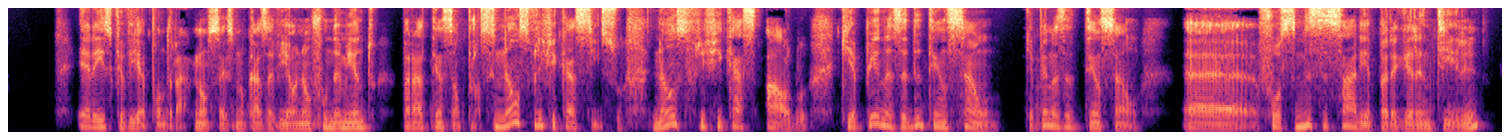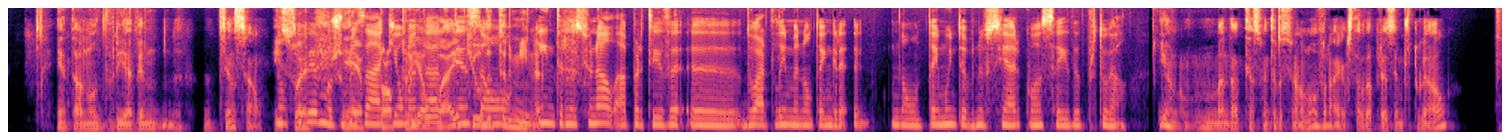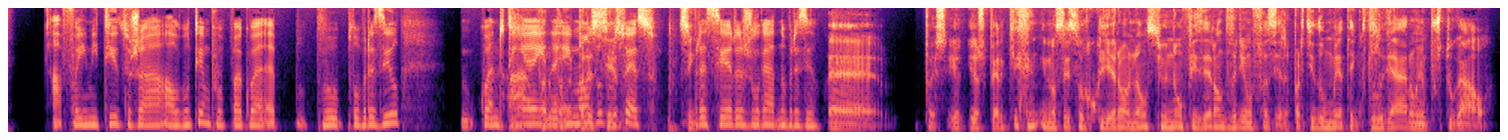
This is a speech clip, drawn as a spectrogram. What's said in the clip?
Era isso que havia a ponderar. Não sei se no caso havia ou não fundamento para a detenção, porque se não se verificasse isso, não se verificasse algo que apenas a detenção, que apenas a detenção uh, fosse necessária para garantir, então não deveria haver detenção. Não Isso sabemos, é, mas é há aqui um mandato de detenção internacional. À partida, uh, Duarte Lima não tem, não tem muito a beneficiar com a saída de Portugal. E um mandato de detenção internacional não haverá. Ele estava preso em Portugal. Ah, foi emitido já há algum tempo para, pelo, Brasil, quando tinha ah, para, para, em mãos o processo, sim. para ser julgado no Brasil. Uh, Pois, eu, eu, espero que, não sei se o recolheram ou não, se o não fizeram, deveriam fazer. A partir do momento em que delegaram em Portugal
